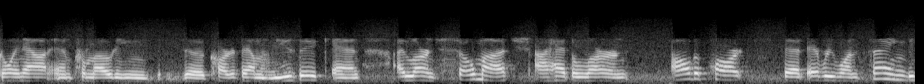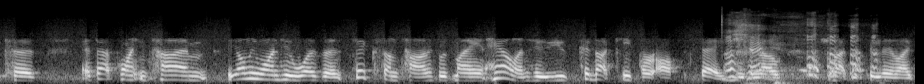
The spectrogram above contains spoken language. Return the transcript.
going out and promoting the Carter family music. And I learned so much. I had to learn all the parts that everyone sang because at that point in time, the only one who wasn't sick sometimes was my Aunt Helen, who you could not keep her off the stage, okay. even though she might be feeling like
